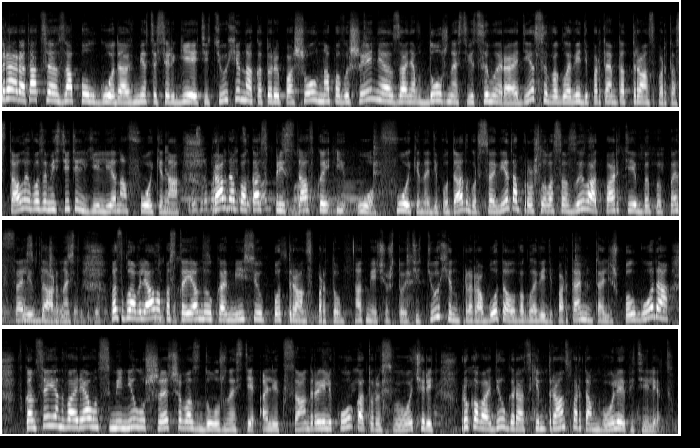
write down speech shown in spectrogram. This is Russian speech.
Вторая ротация за полгода. Вместо Сергея Тетюхина, который пошел на повышение, заняв должность вице-мэра Одессы, во главе департамента транспорта стала его заместитель Елена Фокина. Правда, пока с приставкой ИО. Фокина, депутат Горсовета прошлого созыва от партии БПП «Солидарность». Возглавляла постоянную комиссию по транспорту. Отмечу, что Тетюхин проработал во главе департамента лишь полгода. В конце января он сменил ушедшего с должности должности Александра Илько, который, в свою очередь, руководил городским транспортом более пяти лет.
